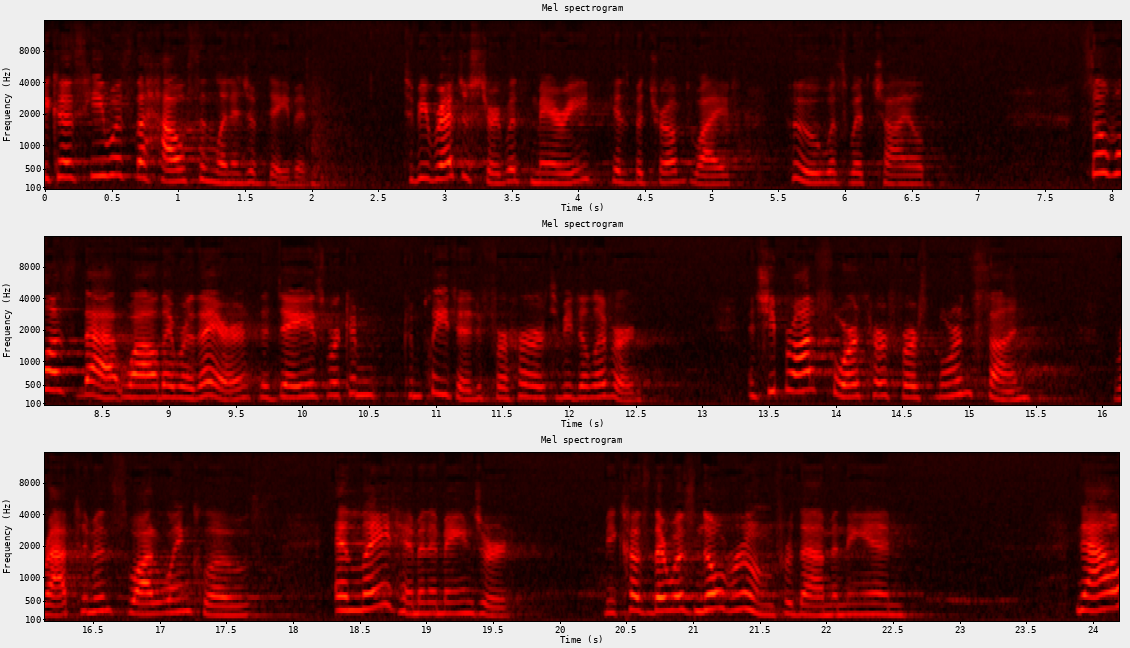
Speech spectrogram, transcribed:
because he was the house and lineage of David, to be registered with Mary, his betrothed wife, who was with child. So was that while they were there, the days were com- completed for her to be delivered. And she brought forth her firstborn son, wrapped him in swaddling clothes, and laid him in a manger, because there was no room for them in the inn. Now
